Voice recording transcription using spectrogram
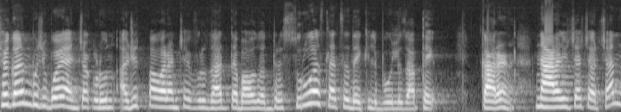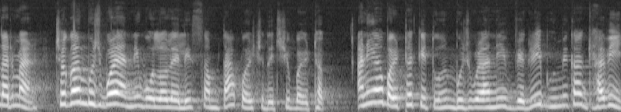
छगन भुजबळ यांच्याकडून अजित पवारांच्या विरोधात दबावतंत्र सुरू असल्याचं देखील बोललं जाते कारण नाराजीच्या चर्चांदरम्यान छगन भुजबळ यांनी बोलवलेली समता परिषदेची बैठक. आणि या बैठकीतून भुजबळांनी वेगळी भूमिका घ्यावी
